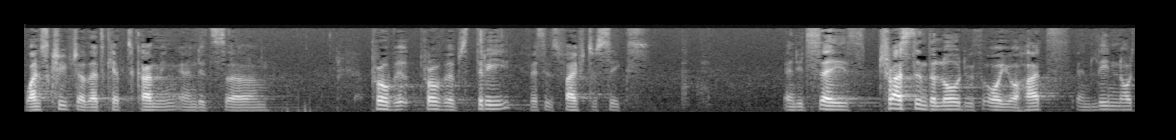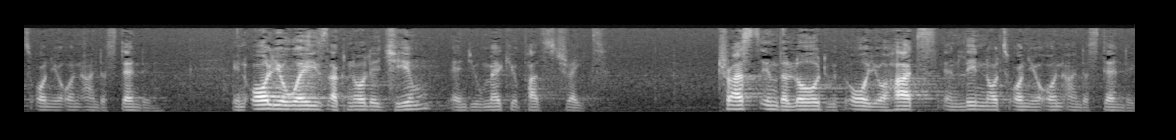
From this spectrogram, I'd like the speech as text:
one scripture that kept coming, and it's um, Proverbs 3, verses 5 to 6. And it says, Trust in the Lord with all your heart and lean not on your own understanding. In all your ways acknowledge him, and you make your path straight. Trust in the Lord with all your heart and lean not on your own understanding.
